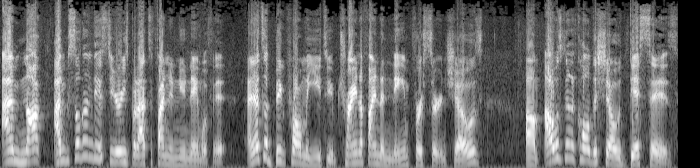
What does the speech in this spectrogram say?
I'm not, I'm still going to do a series, but I have to find a new name with it. And that's a big problem with YouTube, trying to find a name for certain shows. Um, I was going to call the show This Is,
